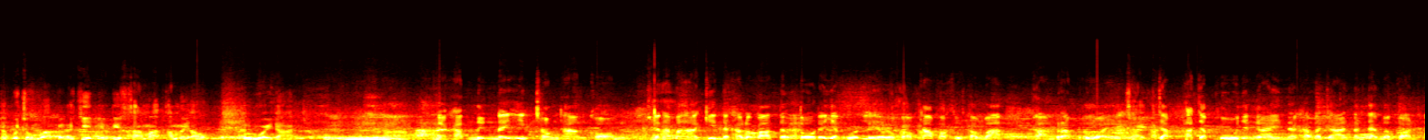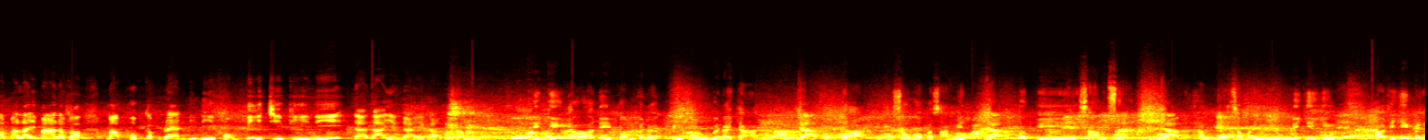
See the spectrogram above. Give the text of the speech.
ท่านผู้ชมว่าเป็นอาชีพเดียวที่สามารถทำให้เรารวยได้อืมนะครับหนึ่งในอีกช่องทางของการทำมาหากินนะครับ แล้วก็เติบโตได้อย่างรวดเร็วแล้วก็ก้าวเข้าสู่คำว่าความร่ำรวยใช่ครับจับพลัดจับผลูยังไงนะครับอาจารย์ตั้งแต่เมื่อก่อนทำอะไรมาแล้วก็มาพบกับแบรนด์ดีๆของ PGP นี้ได้ได้ยังไงครับครับ จริงๆ แล้วอดีตผมเป็นเป็นครูเป็นอาจารย์ครับจบจากอสวประสานมิตรครับเมื่อปี 30ครับนะครับในสมัยหนุ่มๆที่จริงๆอ่าที่จริงเป็น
